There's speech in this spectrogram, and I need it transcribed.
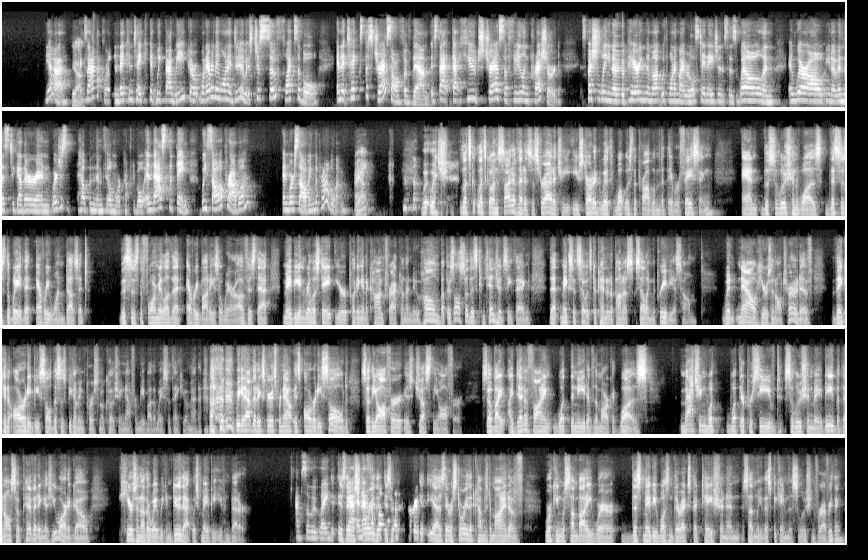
Yeah, yeah, exactly. And they can take it week by week or whatever they want to do. It's just so flexible and it takes the stress off of them. It's that that huge stress of feeling pressured, especially you know pairing them up with one of my real estate agents as well, and and we're all you know in this together, and we're just helping them feel more comfortable. And that's the thing. We saw a problem, and we're solving the problem, right? Yeah which let's let's go inside of that as a strategy. You started with what was the problem that they were facing and the solution was this is the way that everyone does it. This is the formula that everybody's aware of is that maybe in real estate you're putting in a contract on a new home but there's also this contingency thing that makes it so it's dependent upon us selling the previous home. When now here's an alternative they can already be sold. This is becoming personal coaching now for me, by the way. So thank you, Amanda. we can have that experience where now it's already sold. So the offer is just the offer. So by identifying what the need of the market was, matching what what their perceived solution may be, but then also pivoting as you are to go, here's another way we can do that, which may be even better. Absolutely. Is there yeah, a story that is there, yeah, is there a story that comes to mind of working with somebody where this maybe wasn't their expectation and suddenly this became the solution for everything?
